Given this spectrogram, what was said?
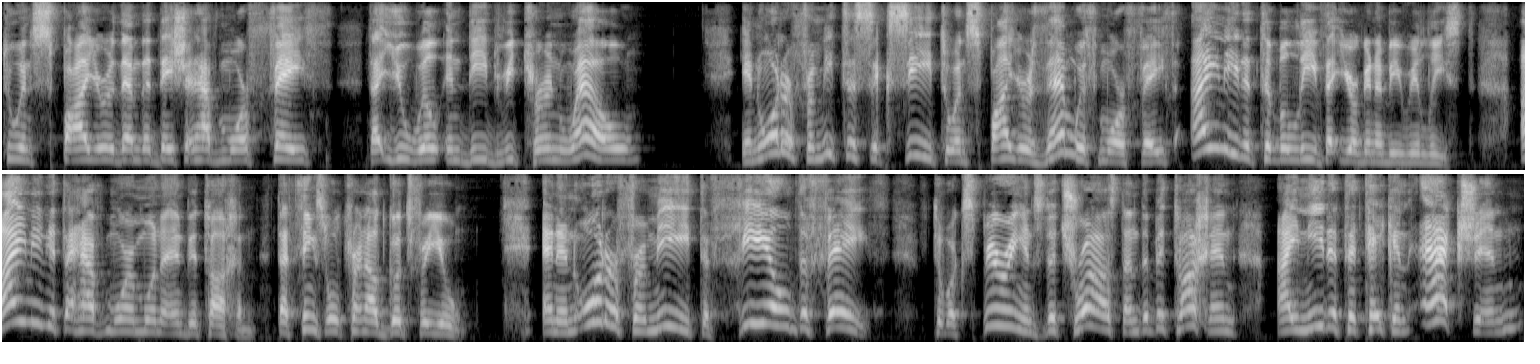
to inspire them that they should have more faith that you will indeed return well. In order for me to succeed, to inspire them with more faith, I needed to believe that you're going to be released. I needed to have more munah and bitachon, that things will turn out good for you. And in order for me to feel the faith, to experience the trust and the bitachon, I needed to take an action.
